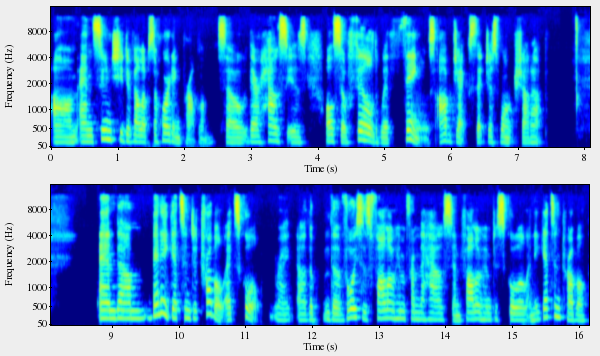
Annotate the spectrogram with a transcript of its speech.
Um, and soon she develops a hoarding problem. So their house is also filled with things, objects that just won't shut up. And um, Benny gets into trouble at school, right? Uh, the, the voices follow him from the house and follow him to school, and he gets in trouble.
